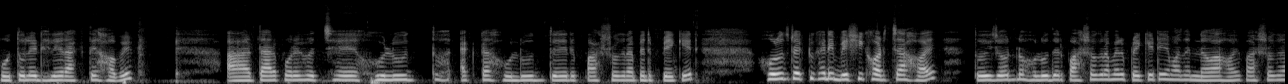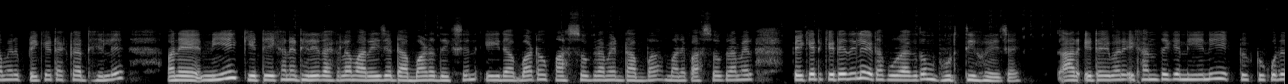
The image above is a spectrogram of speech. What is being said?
বোতলে ঢেলে রাখতে হবে। আর তারপরে হচ্ছে হলুদ, একটা হলুদের পাঁচশো গ্রামের প্যাকেট। হলুদটা একটুখানি বেশি খরচা হয়, তো ওই জন্য হলুদের পাঁচশো গ্রামের প্যাকেটেই আমাদের নেওয়া হয়। পাঁচশো গ্রামের প্যাকেট একটা ঢেলে মানে নিয়ে কেটে এখানে ঢেলে রাখলাম। আর এই যে ডাব্বাটা দেখছেন, এই ডাব্বাটাও পাঁচশো গ্রামের ডাব্বা। মানে পাঁচশো গ্রামের প্যাকেট কেটে দিলে এটা পুরো একদম ভর্তি হয়ে যায়। আর এটা এবারে এখান থেকে নিয়ে নিয়ে একটু একটু করে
